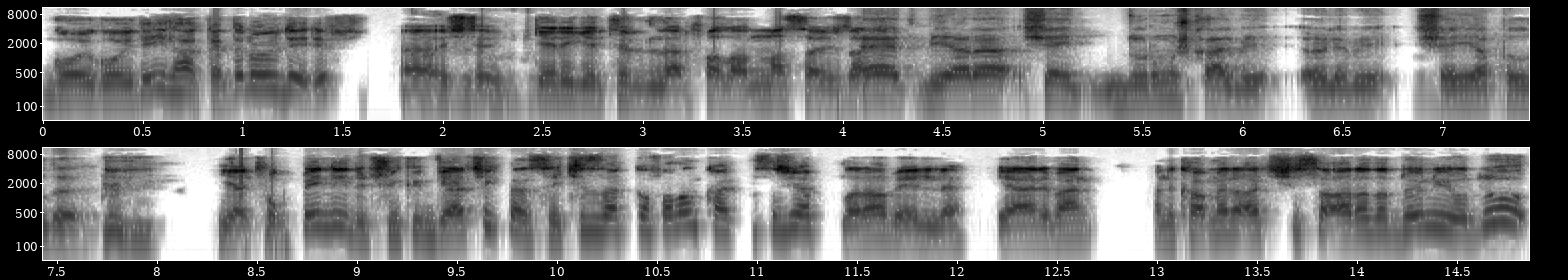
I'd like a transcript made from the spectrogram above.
goy goy değil hakikaten öldü herif. Ee, işte durdu. geri getirdiler falan masajlar. Evet bir ara şey durmuş kalbi öyle bir şey yapıldı. ya çok belliydi çünkü gerçekten 8 dakika falan kalp masajı yaptılar abi elle. Yani ben hani kamera açısı arada dönüyordu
